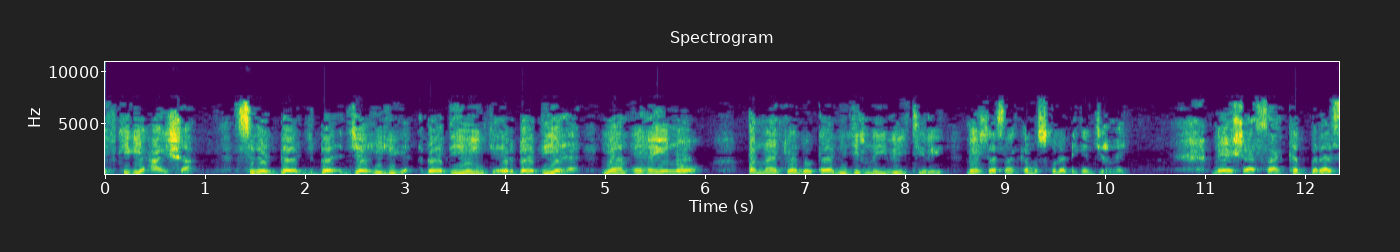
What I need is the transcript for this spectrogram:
ifkigii caaisha. Sida jaahiliga baadiyooyinka reer baadiyaha yaan ahaynoo bannaankaan u aadi jirnay bay tiri. Meeshaasaan ka musqulo dhigan jirnay meeshaasaan ka baraas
